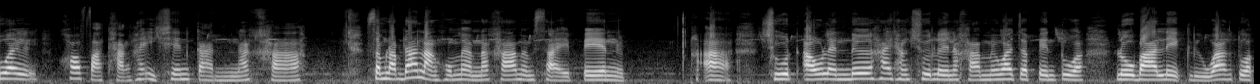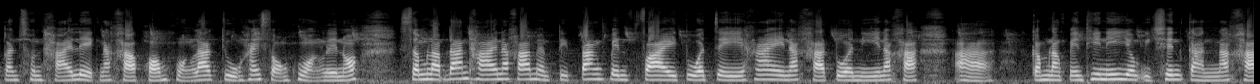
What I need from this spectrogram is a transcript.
ด้วยครอบฝาถังให้อีกเช่นกันนะคะ สำหรับด้านหลังของแหม่มนะคะแหม่มใส่เป็นชุด Outlander ให้ทั้งชุดเลยนะคะ ไม่ว่าจะเป็นตัวโลบาเหล็ก หรือว่าตัวกันชนท้ายเหล็กนะคะ พร้อมห่วงลากจูงให้ 2 ห่วงเลยเนาะสำหรับด้านท้ายนะคะแหม่มติดตั้งเป็นไฟตัว J ให้นะคะ ตัวนี้นะคะกำลังเป็นที่นิยมอีกเช่นกันนะคะ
